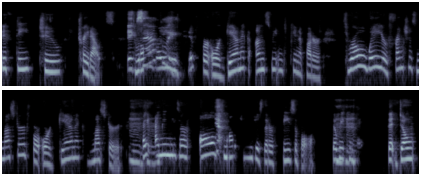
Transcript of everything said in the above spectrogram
52 trade outs. Exactly. for organic unsweetened peanut butter. Throw away your French's mustard for organic mustard. Mm-hmm. Right? I mean, these are all yeah. small changes that are feasible that mm-hmm. we can mm-hmm. make that don't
